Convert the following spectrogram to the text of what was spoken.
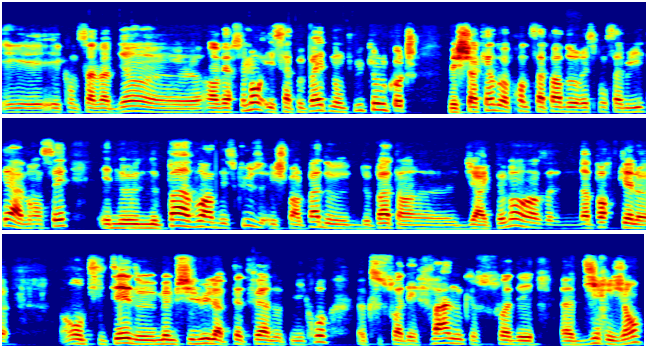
et, quand ça va bien euh, inversement. Et ça peut pas être non plus que le coach. Mais chacun doit prendre sa part de responsabilité, avancer et ne, pas avoir d'excuses. Et je parle pas de, de Pat directement, hein. n'importe quelle entité, de, même si lui l'a peut-être fait à notre micro, que ce soit des fans, que ce soit des dirigeants,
